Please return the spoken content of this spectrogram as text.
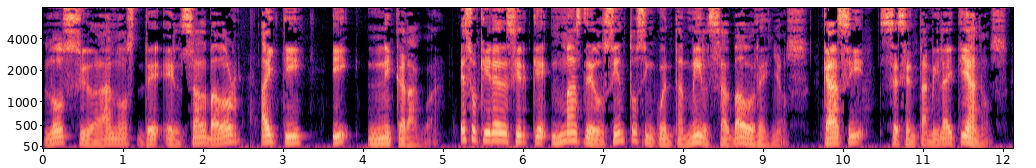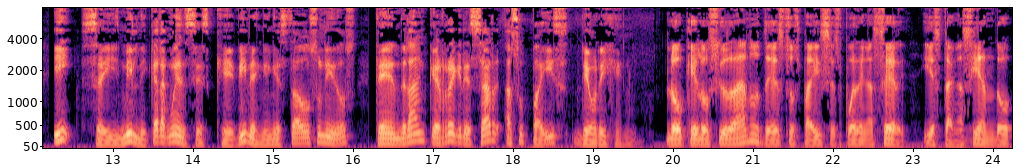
los ciudadanos de El Salvador, Haití y Nicaragua. Eso quiere decir que más de 250.000 salvadoreños, casi 60.000 haitianos y 6.000 nicaragüenses que viven en Estados Unidos tendrán que regresar a su país de origen. Lo que los ciudadanos de estos países pueden hacer y están haciendo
